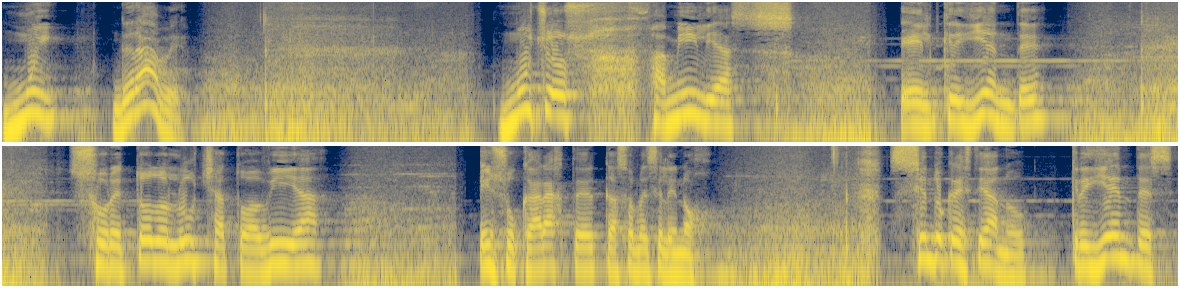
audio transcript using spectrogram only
muy grave. Muchas familias, el creyente, sobre todo lucha todavía en su carácter casualmente el enojo. Siendo cristiano, creyentes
